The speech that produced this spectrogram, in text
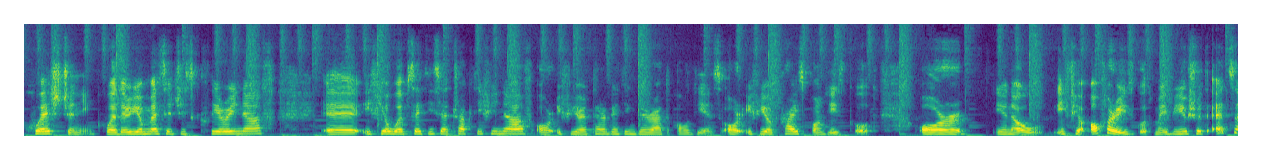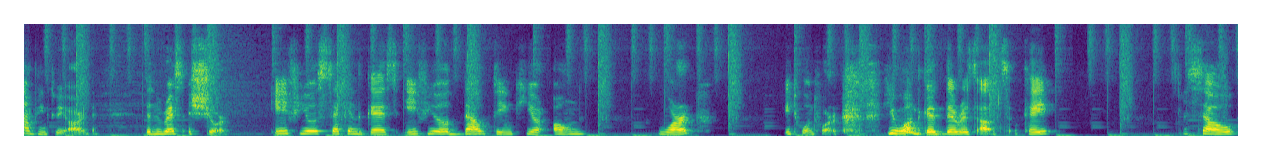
questioning whether your message is clear enough, uh, if your website is attractive enough, or if you are targeting the right audience, or if your price point is good, or you know if your offer is good, maybe you should add something to your order. Then rest assured, if you second guess, if you're doubting your own work, it won't work. you won't get the results. Okay. So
